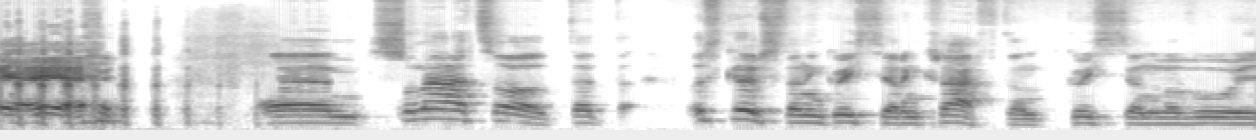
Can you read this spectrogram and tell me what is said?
ie, ie. Um, so na, to, wrth gwrs, da ni'n gweithio ar yn crafft, ond gweithio nhw fwy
